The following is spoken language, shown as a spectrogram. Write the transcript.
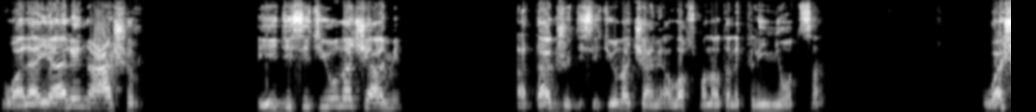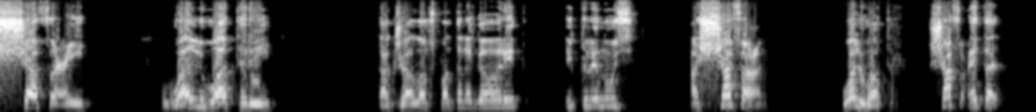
Валаялин ашр. И десятью ночами. А также десятью ночами Аллах Субхану клянется. Вашафи. Вальватри. Также Аллах Субхану говорит – и клянусь, ашафа вальватр. Шаф это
